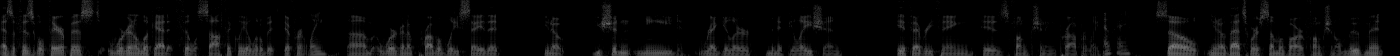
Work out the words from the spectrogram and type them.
as a physical therapist, we're going to look at it philosophically a little bit differently. Um, we're going to probably say that, you know, you shouldn't need regular manipulation if everything is functioning properly. Okay. So, you know, that's where some of our functional movement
